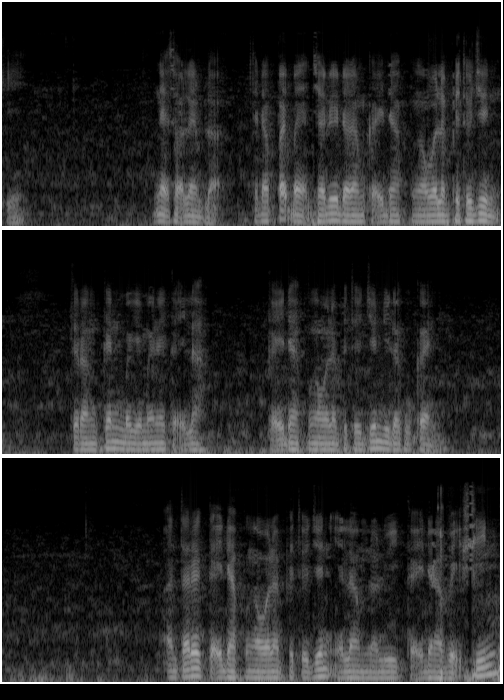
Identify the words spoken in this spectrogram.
Okay. Next soalan pula. Terdapat banyak cara dalam kaedah pengawalan patogen. Terangkan bagaimana kaedah kaedah pengawalan patogen dilakukan. Antara kaedah pengawalan patogen ialah melalui kaedah vaksin.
